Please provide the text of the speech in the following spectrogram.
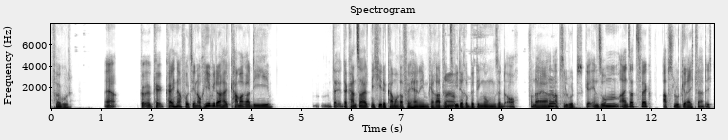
Voll gut. Ja. Kann ich nachvollziehen. Auch hier wieder halt Kamera, die da, da kannst du halt nicht jede Kamera für hernehmen, gerade wenn es ja. widere Bedingungen sind auch. Von daher ja. absolut in so einem Einsatzzweck absolut gerechtfertigt.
